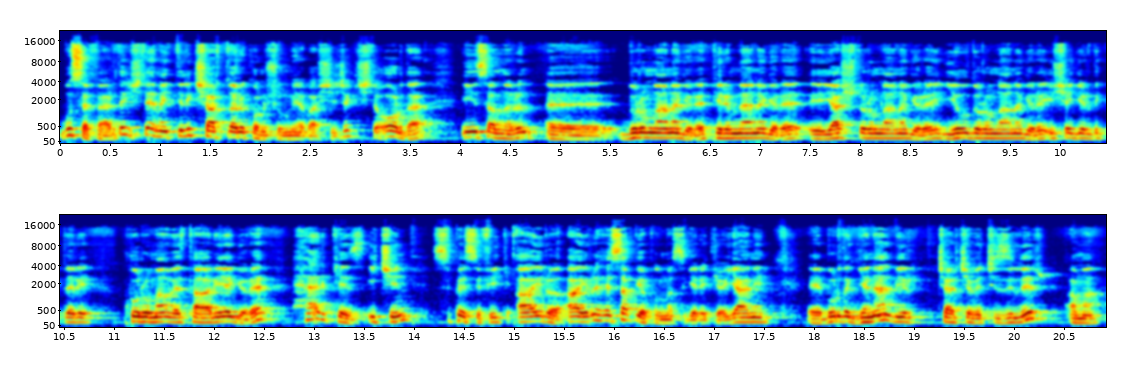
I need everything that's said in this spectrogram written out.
Bu sefer de işte emeklilik şartları konuşulmaya başlayacak. İşte orada insanların e, durumlarına göre, primlerine göre, e, yaş durumlarına göre, yıl durumlarına göre, işe girdikleri kuruma ve tarihe göre herkes için spesifik ayrı ayrı hesap yapılması gerekiyor. Yani e, burada genel bir çerçeve çizilir ama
